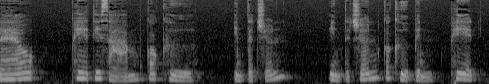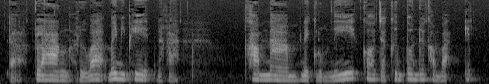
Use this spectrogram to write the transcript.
แล้วเพศที่สามก็คือ intention intention ก็คือเป็นเพศ กลางหรือว่าไม่มีเพศนะคะคำนามในกลุ่มนี้ก็จะขึ้นต้นด้วยคำว่า et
